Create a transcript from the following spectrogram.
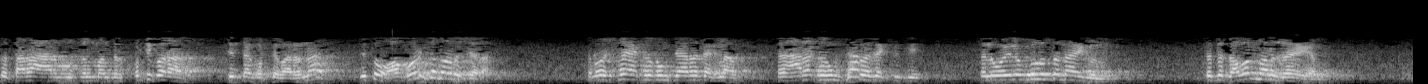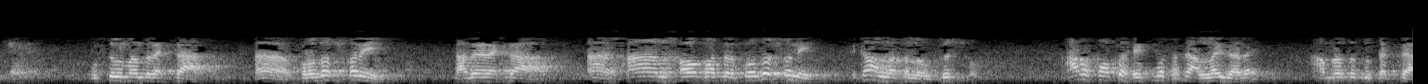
তো তারা আর মুসলমানদের ক্ষতি করার চিন্তা করতে পারে না যেহেতু অগণিত মানুষ এরা সময় একরকম চেহারা দেখলাম আর এক রকম চেহারা দেখতেছি। তাহলে ওই লোকগুলো তো না এগুলো সে তো ডবল মানুষ হয়ে গেল। মুসলমানদের একটা হ্যাঁ প্রদর্শনী, তাদের একটা হ্যাঁ শান সহকতের প্রদর্শনী। এটা আল্লাহ তাল্লাহ উদ্দেশ্য। আরও কত হেকমত আছে আল্লাহ জানে। আমরা তো দু চারটা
